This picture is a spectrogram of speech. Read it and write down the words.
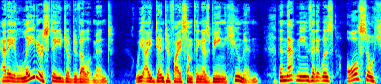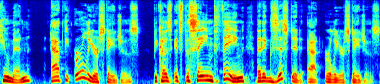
at a later stage of development, we identify something as being human, then that means that it was also human at the earlier stages because it's the same thing that existed at earlier stages.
